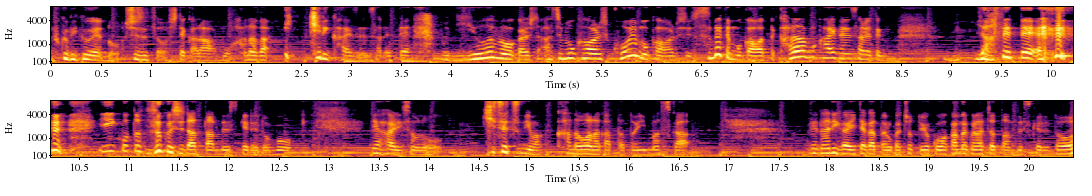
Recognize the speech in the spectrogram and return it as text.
副鼻腔炎の手術をしてからもう鼻が一気に改善されてもう匂いも分かるし味も変わるし声も変わるし全ても変わって体も改善されて痩せて いいこと尽くしだったんですけれどもやはりその季節にはかなわなかったと言いますかで何が言いたかったのかちょっとよく分かんなくなっちゃったんですけれど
